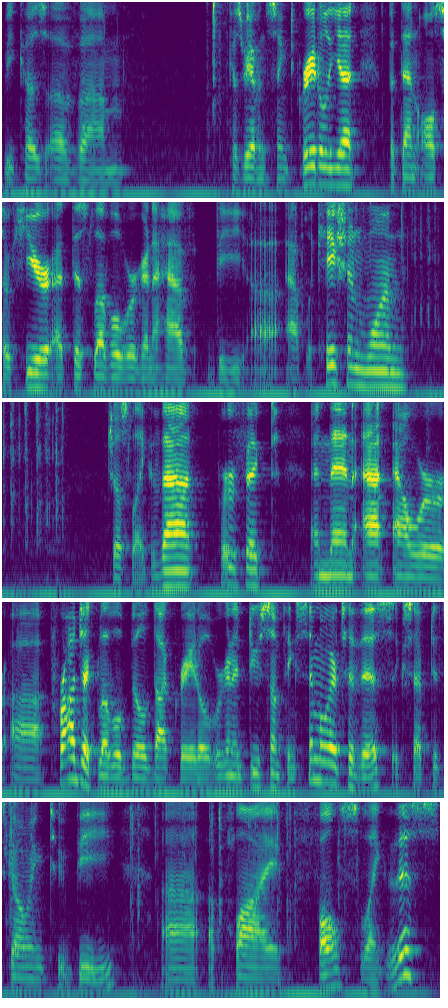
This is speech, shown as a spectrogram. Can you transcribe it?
because of um, because we haven't synced Gradle yet. But then also here at this level, we're going to have the uh, application one, just like that. Perfect. And then at our uh, project level build.gradle, we're going to do something similar to this, except it's going to be uh, apply false like this.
